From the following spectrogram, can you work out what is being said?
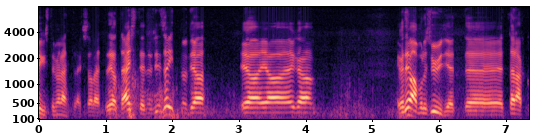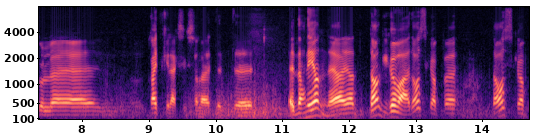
õigesti mäletan, eks ole, et te teate, hästi on ju siin sõitnud ja, ja, ja ega, ega tema pole süüdi, et, et Tänakul äh, katki läks, eks ole, et, et, et noh, nii on ja, ja ta ongi kõva ja ta oskab, ta oskab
